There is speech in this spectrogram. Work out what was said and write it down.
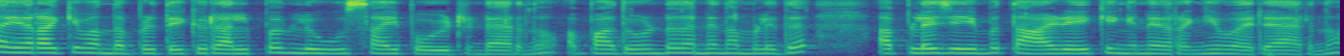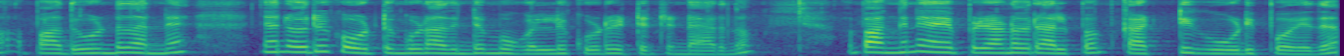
തയ്യാറാക്കി വന്നപ്പോഴത്തേക്ക് ഒരു അല്പം ലൂസായി പോയിട്ടുണ്ടായിരുന്നു. അപ്പോൾ അതുകൊണ്ട് തന്നെ നമ്മളിത് അപ്ലൈ ചെയ്യുമ്പോൾ താഴേക്ക് ഇങ്ങനെ ഇറങ്ങി വരായിരുന്നു. അപ്പോൾ അതുകൊണ്ട് തന്നെ ഞാൻ ഒരു കോട്ടും കൂടെ അതിന്റെ മുകളിൽ കൂടെ ഇട്ടിട്ടുണ്ടായിരുന്നു. അപ്പോൾ അങ്ങനെ ആയപ്പോഴാണ് ഒരല്പം കട്ടി കൂടിപ്പോയത്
